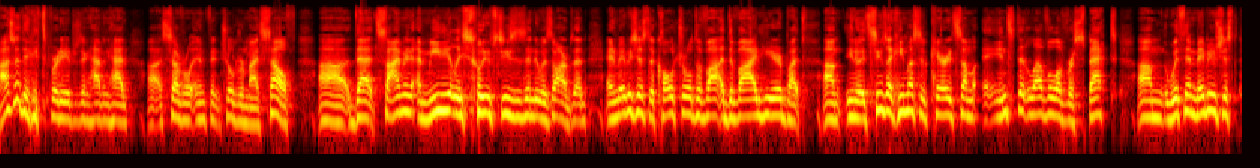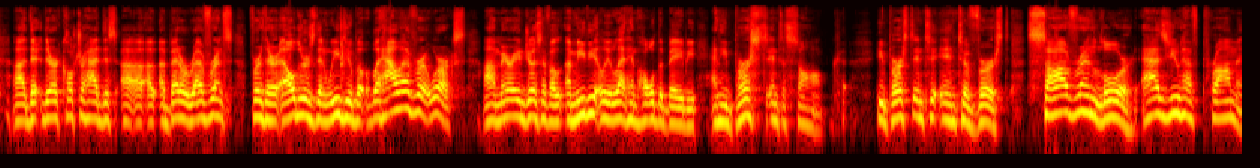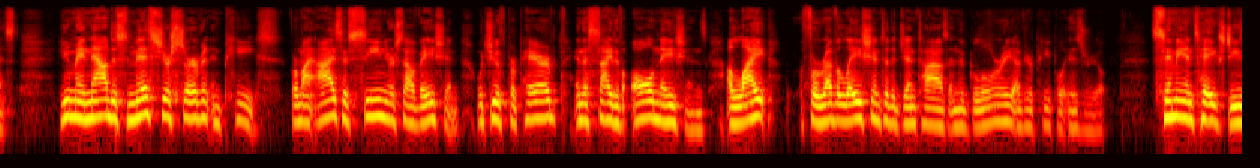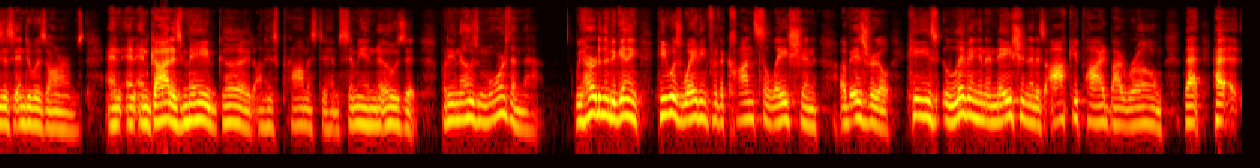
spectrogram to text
I also think it's pretty interesting, having had uh, several infant children myself, uh, that Simon immediately sweeps Jesus into his arms. And, and maybe it's just a cultural divide, divide here, but, um, you know, it seems like he must have carried some instant level of respect um, with him. Maybe it was just uh, their, their, culture had this uh, a, a, better reverence for their elders than we do. But, but however it works, uh, Mary and Joseph immediately let him hold the baby and he bursts into song he burst into, into verse. Sovereign Lord, as you have promised, you may now dismiss your servant in peace. For my eyes have seen your salvation, which you have prepared in the sight of all nations, a light for revelation to the Gentiles and the glory of your people Israel. Simeon takes Jesus into his arms, and, and, and God has made good on his promise to him. Simeon knows it, but he knows more than that. We heard in the beginning, he was waiting for the consolation of Israel. He's living in a nation that is occupied by Rome, that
